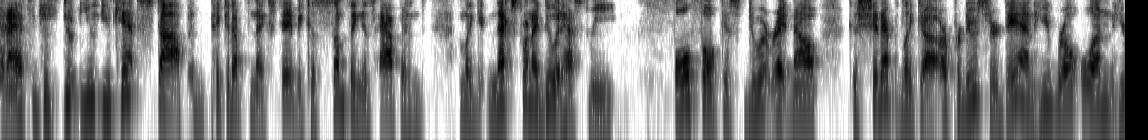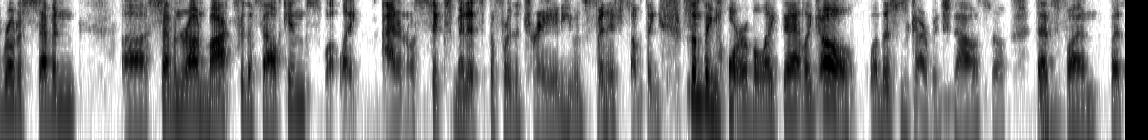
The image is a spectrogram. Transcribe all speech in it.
and I have to just do. You you can't stop and pick it up the next day because something has happened. I'm like next when I do it has to be full focus. Do it right now because shit happened. Like uh, our producer Dan, he wrote one. He wrote a seven uh seven round mock for the Falcons. What like I don't know, six minutes before the trade, he was finished something something horrible like that. Like, oh, well, this is garbage now. So that's fun. But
